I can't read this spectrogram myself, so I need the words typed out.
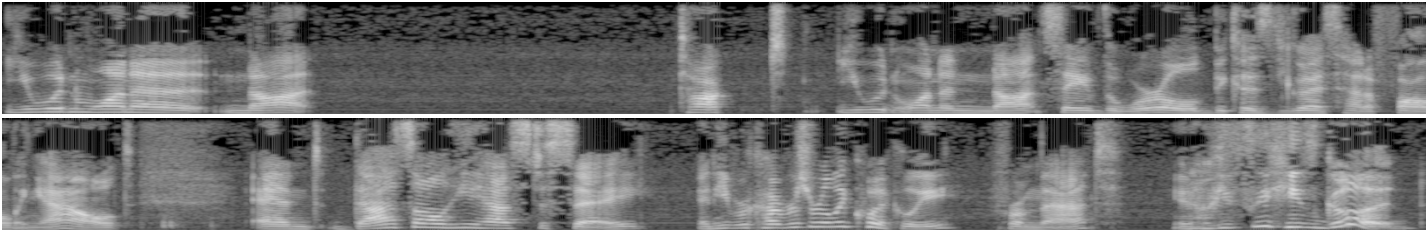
you wouldn't want to not talk you wouldn't want to not save the world because you guys had a falling out. And that's all he has to say and he recovers really quickly from that. You know he's he's good.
